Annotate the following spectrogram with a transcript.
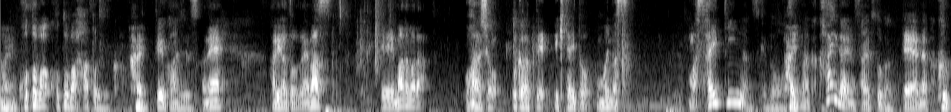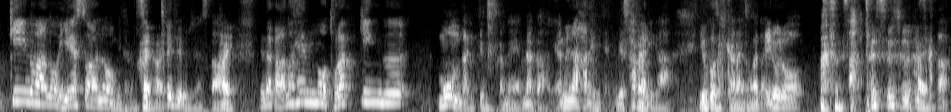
はい。言葉、言葉派というか、はい。っていう感じですかね。ありがとうございます。えーまだまだお話を伺っていきたいと思います。まあ、最近なんですけど、はい。なんか海外のサイトとかって、なんかクッキーのあの、Yes or No みたいなの絶対出てくるじゃないですか。はい。で、なんかあの辺のトラッキング問題っていうんですかね、なんかやめなはれみたいな。で、サファリが言うこと聞かないとか、なんかいろいろあったりするじゃないですか。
